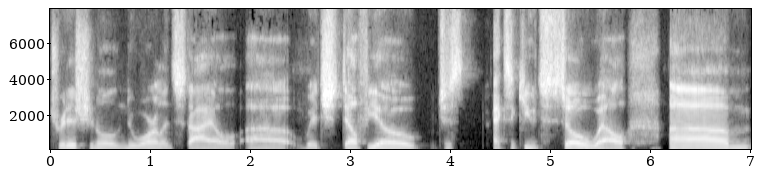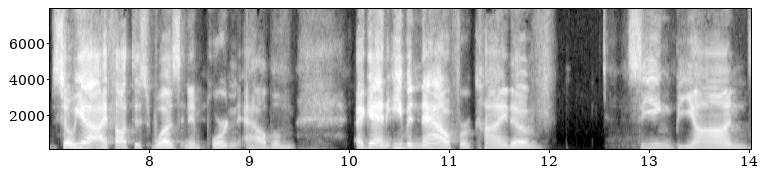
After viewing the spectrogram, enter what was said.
traditional New Orleans style, uh, which Delfeayo just executes so well. Um, so yeah, I thought this was an important album. Again, even now for kind of seeing beyond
